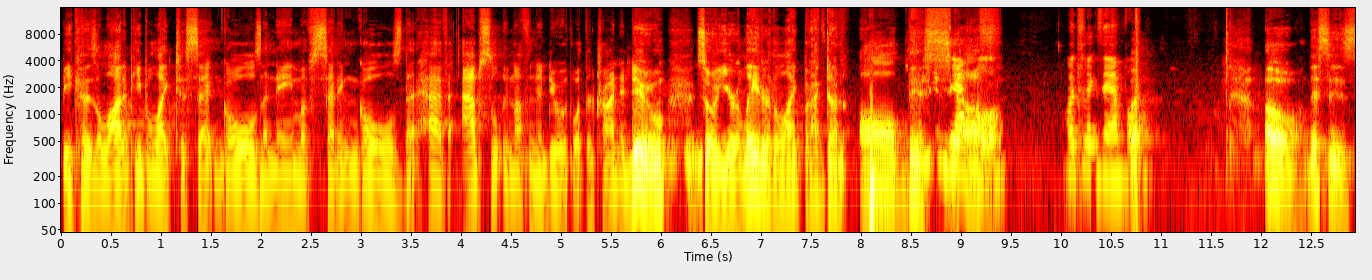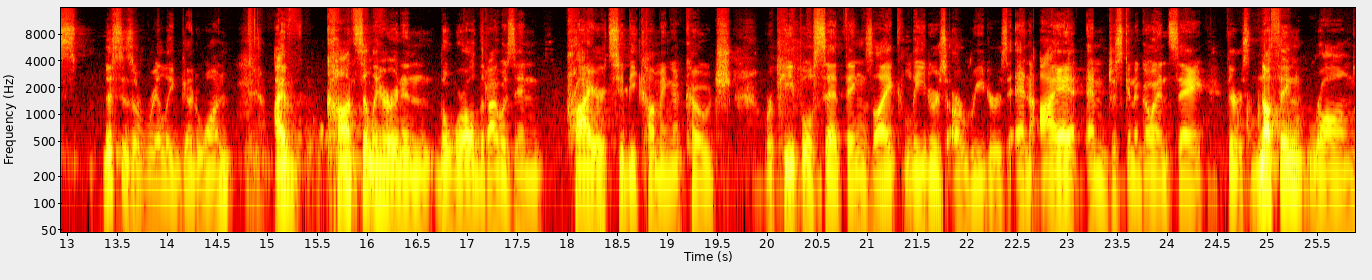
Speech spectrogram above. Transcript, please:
Because a lot of people like to set goals in the name of setting goals that have absolutely nothing to do with what they're trying to do. So a year later, they're like, "But I've done all this stuff." What's an example? But- Oh, this is this is a really good one. I've constantly heard in the world that I was in prior to becoming a coach where people said things like leaders are readers and I am just going to go and say there's nothing wrong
